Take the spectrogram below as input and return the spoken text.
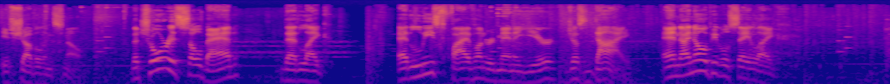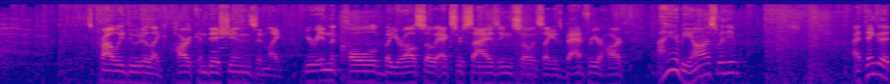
is shoveling snow. The chore is so bad that like at least 500 men a year just die. And I know people say like it's probably due to like heart conditions and like you're in the cold but you're also exercising so it's like it's bad for your heart. I'm going to be honest with you. I think that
